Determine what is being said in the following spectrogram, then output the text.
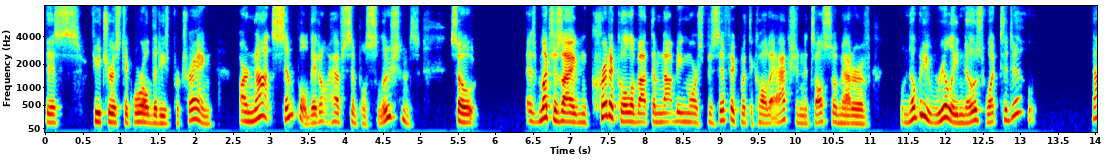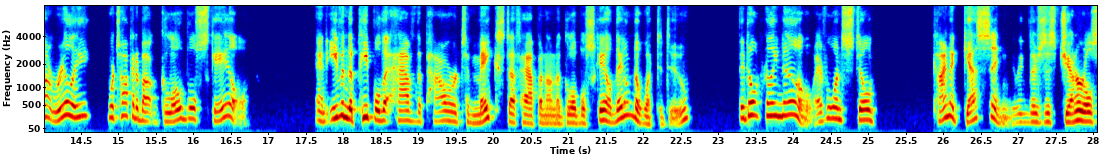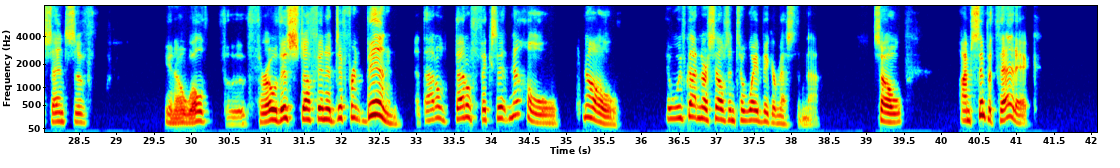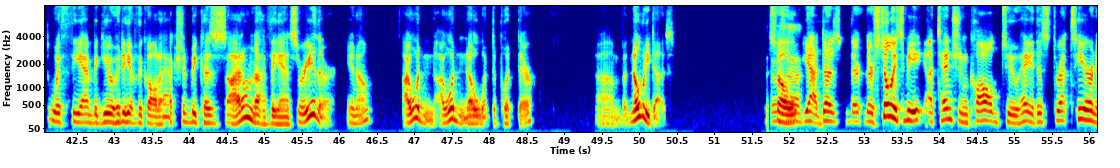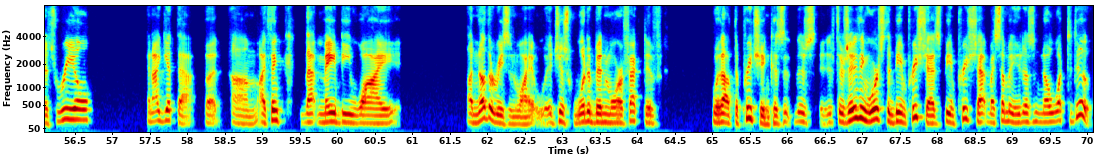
this futuristic world that he's portraying are not simple. They don't have simple solutions. So as much as I'm critical about them not being more specific with the call to action, it's also a matter of well, nobody really knows what to do. Not really. We're talking about global scale. And even the people that have the power to make stuff happen on a global scale, they don't know what to do. They don't really know. Everyone's still kind of guessing. There's this general sense of, you know, well, th- throw this stuff in a different bin. That'll that'll fix it. No, no, we've gotten ourselves into way bigger mess than that. So I'm sympathetic with the ambiguity of the call to action because I don't have the answer either. You know, I wouldn't I wouldn't know what to put there, um, but nobody does. So a... yeah, does there there still needs to be attention called to hey this threat's here and it's real, and I get that, but um, I think that may be why another reason why it, it just would have been more effective without the preaching because there's if there's anything worse than being preached at it's being preached at by somebody who doesn't know what to do.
